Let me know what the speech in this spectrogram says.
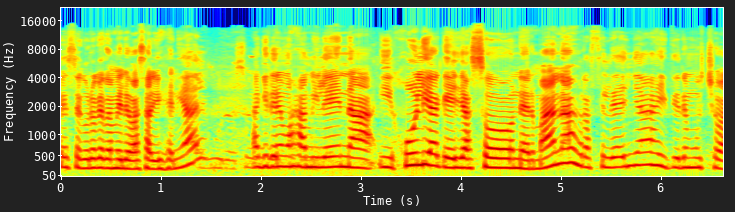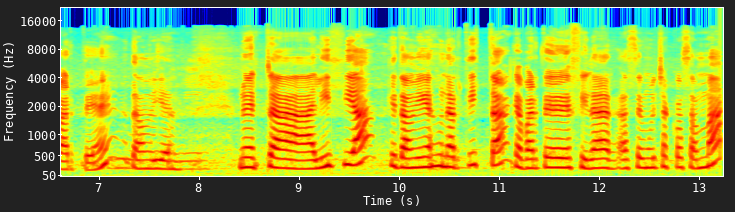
que seguro que también le va a salir genial. Aquí tenemos a Milena y Julia, que ellas son hermanas brasileñas y tienen mucho arte ¿eh? también. Nuestra Alicia, que también es una artista, que aparte de desfilar hace muchas cosas más.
